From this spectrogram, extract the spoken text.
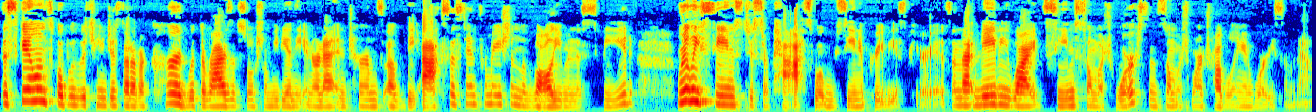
the scale and scope of the changes that have occurred with the rise of social media and the internet in terms of the access to information, the volume and the speed, really seems to surpass what we've seen in previous periods. And that may be why it seems so much worse and so much more troubling and worrisome now.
